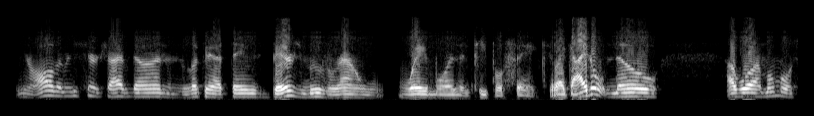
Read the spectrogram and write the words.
you know all the research I've done and looking at things, bears move around way more than people think. Like I don't know. Uh, well, I'm almost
